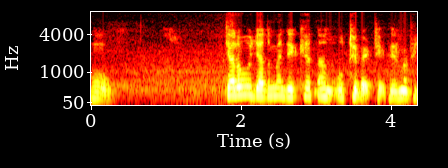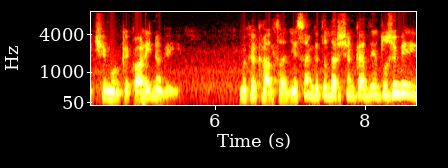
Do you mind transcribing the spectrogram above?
ਹੂੰ। ਚਲੋ ਜਦ ਮੈਂ ਦੇਖਿਆ ਤਾਂ ਉੱਥੇ ਬੈਠੇ ਫਿਰ ਮੈਂ ਪਿੱਛੇ ਮੁੜ ਕੇ ਕਾਹਲੀ ਨਾ ਗਈ। ਮੈਂ ਕਿਹਾ ਖਾਲਸਾ ਜੀ ਸੰਗਤ ਦਰਸ਼ਨ ਕਰਦੀ ਤੁਸੀਂ ਵੀ?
